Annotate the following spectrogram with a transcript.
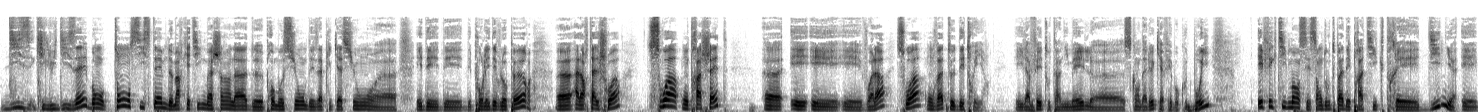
disent, qui lui disait bon ton système de marketing machin là de promotion des applications euh, et des, des, des- pour les développeurs euh, alors t'as le choix soit on te rachète euh, et, voilà soit on va te détruire et il a fait tout un email euh, scandaleux qui a fait beaucoup de bruit effectivement c'est sans doute pas des pratiques très dignes et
